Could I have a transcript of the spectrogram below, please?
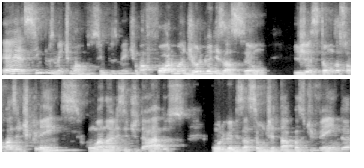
É simplesmente uma, simplesmente uma forma de organização e gestão da sua base de clientes, com análise de dados, com organização de etapas de venda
